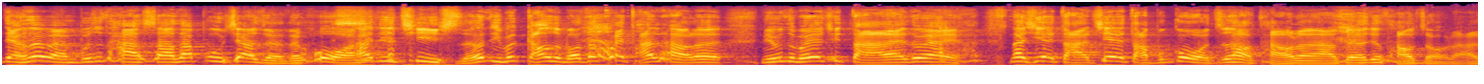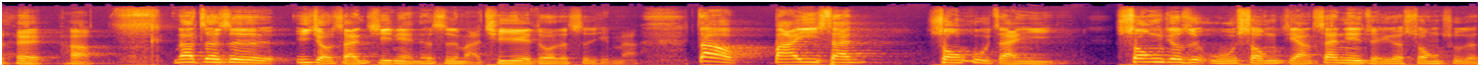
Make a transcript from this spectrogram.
两三百人不是他杀，他部下惹的祸，他就气死了。你们搞什么？都快谈好了，你们怎么又去打呢？对，那现在打，现在打不过，我只好逃了啊，所以他就逃走了。对，好，那这是一九三七年的事嘛，七月多的事情嘛，到八一三淞沪战役。松就是吴淞江，三点水一个松树的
